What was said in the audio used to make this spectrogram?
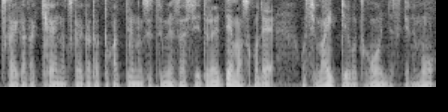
使い方、機械の使い方とかっていうのを説明させていただいて、まあ、そこでおしまいっていうことが多いんですけども、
